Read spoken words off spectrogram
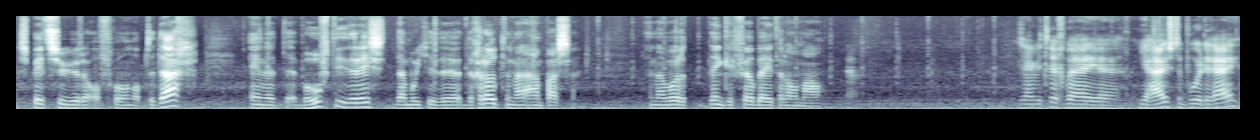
spitsuren of gewoon op de dag en het de behoefte die er is, daar moet je de, de grootte naar aanpassen. En dan wordt het denk ik veel beter allemaal. We zijn weer terug bij eh, je huis, de boerderij.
